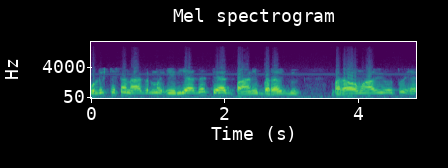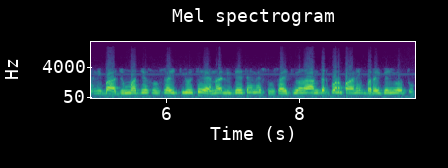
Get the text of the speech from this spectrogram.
પોલીસ સ્ટેશન આગળનો એરિયા છે ત્યાં પાણી ભરાવી ભરાવવામાં આવ્યું હતું. એની બાજુમાં જે સોસાયટીઓ છે એના લીધે થઈને સોસાયટીઓના અંદર પણ પાણી ભરાઈ ગયું હતું.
